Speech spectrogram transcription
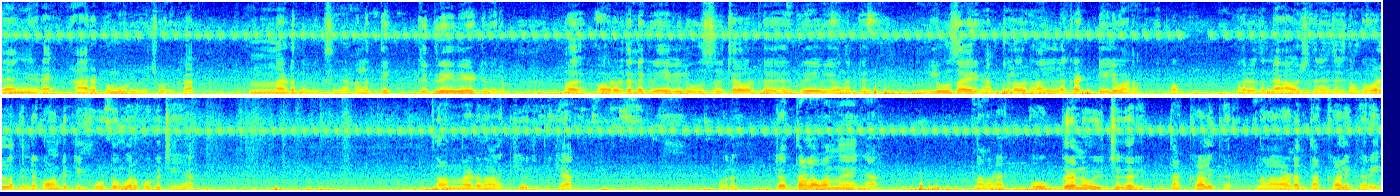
തേങ്ങയുടെ അരപ്പും കൂടി ഒഴിച്ച് കൊടുക്കുക. നന്നായിട്ടൊന്ന് മിക്സ് ചെയ്യുക. നല്ല തിക്ക് ഗ്രേവി ആയിട്ട് വരും. നമ്മൾ ഓരോരുത്തരുടെ ഗ്രേവി ലൂസ് ചിലവർക്ക് ഗ്രേവി വന്നിട്ട് ലൂസായിരിക്കണം ചിലവർക്ക് നല്ല കട്ടിയിൽ വേണം. അപ്പം ഓരോരുത്തരുടെ ആവശ്യത്തിനനുസരിച്ച് നമുക്ക് വെള്ളത്തിന്റെ ക്വാണ്ടിറ്റി കൂട്ടും കുറക്കുമൊക്കെ ചെയ്യാം. നന്നായിട്ടൊന്ന് ഇളക്കി യോജിപ്പിക്കുക. ഒരൊറ്റ തള വന്നു കഴിഞ്ഞാൽ നമ്മുടെ ഉഗ്രൻ ഒഴിച്ച് കറി തക്കാളിക്കറി നാടൻ തക്കാളിക്കറി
